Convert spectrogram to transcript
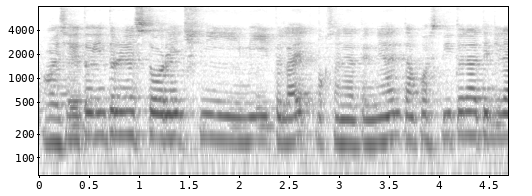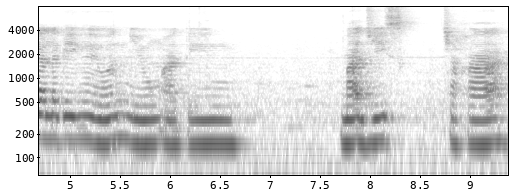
Okay, so ito internal storage ni Mi 8 Lite. Buksan natin yan. Tapos, dito natin ilalagay ngayon yung ating Magisk tsaka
